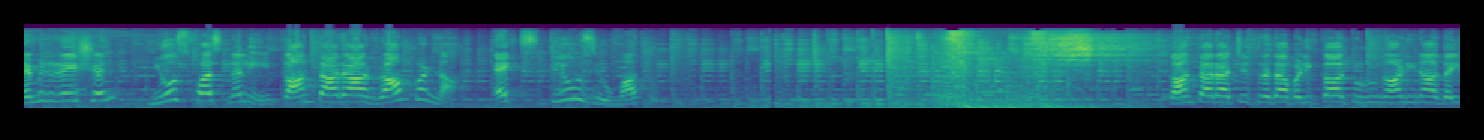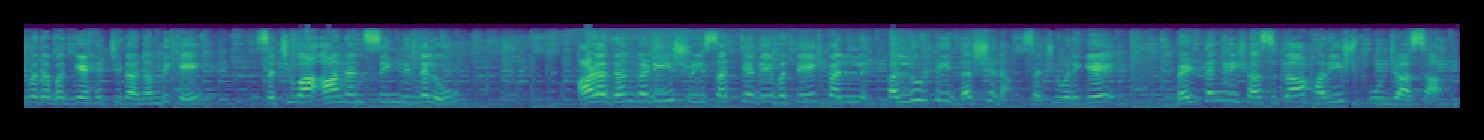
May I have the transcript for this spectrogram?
ರೆಮ್ಯುನರೇಷನ್ ನ್ಯೂಸ್ ಫಸ್ಟ್ನಲ್ಲಿ ಕಾಂತಾರ ರಾಂಪಣ್ಣ ಎಕ್ಸ್ಕ್ಲೂಸಿವ್ ಮಾತು. ಕಾಂತಾರ ಚಿತ್ರದ ಬಳಿಕ ತುಳುನಾಡಿನ ದೈವದ ಬಗ್ಗೆ ಹೆಚ್ಚಿದ ನಂಬಿಕೆ. ಸಚಿವ ಆನಂದ್ ಸಿಂಗ್ ನಿಂದಲೂ ಅಳದಂಗಡಿ ಶ್ರೀ ಸತ್ಯದೇವತೆ ಕಲ್ ಕಲ್ಲುರ್ಟಿ ದರ್ಶನ. ಸಚಿವರಿಗೆ ಬೆಳ್ತಂಗಡಿ ಶಾಸಕ ಹರೀಶ್ ಪೂಂಜಾ ಸಾಥ್.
